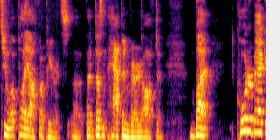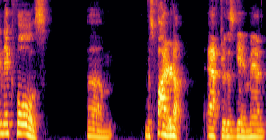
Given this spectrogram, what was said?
to a playoff appearance. Uh, that doesn't happen very often. But quarterback Nick Foles um, was fired up after this game, man,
